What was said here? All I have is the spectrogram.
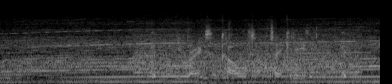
Brakes are cold. Take it easy.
